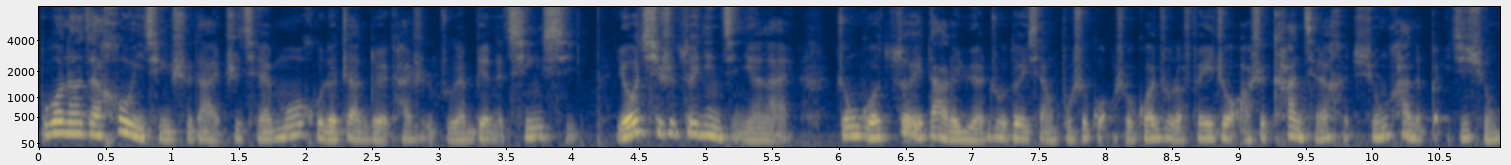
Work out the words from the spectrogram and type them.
不过呢，在后疫情时代之前，模糊的战队开始逐渐变得清晰。尤其是最近几年来，中国最大的援助对象不是广受关注的非洲，而是看起来很凶悍的北极熊。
